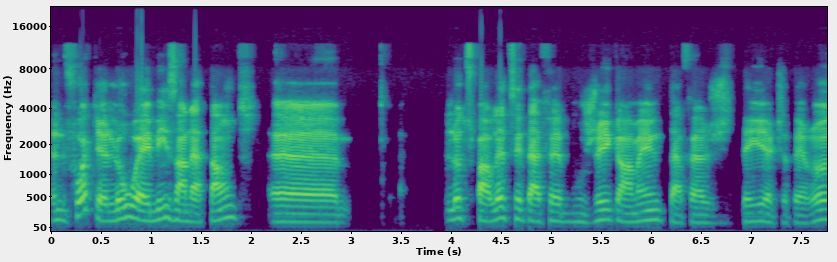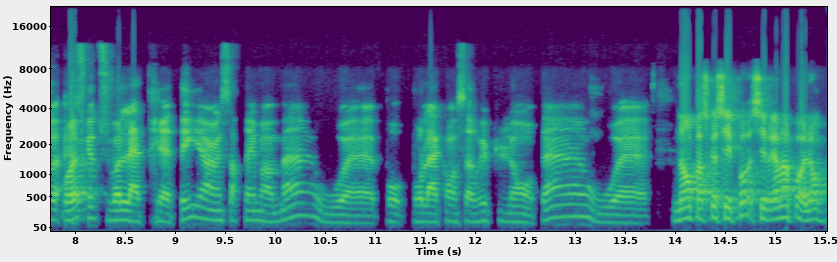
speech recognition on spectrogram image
Une fois que l'eau est mise en attente, euh, là, tu parlais, tu sais, t'as fait bouger quand même, t'as fait agiter, etc. Est-ce que tu vas la traiter à un certain moment ou euh, pour, pour la conserver plus longtemps ou euh? Non, parce que c'est pas, c'est vraiment pas long.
